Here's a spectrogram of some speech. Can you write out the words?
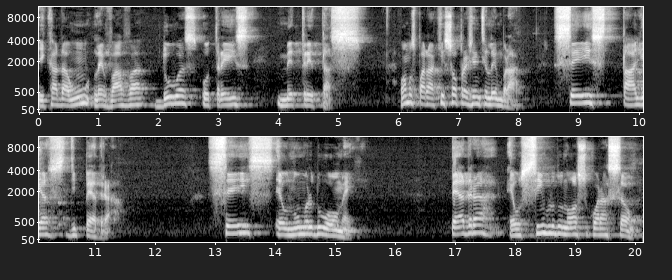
e cada um levava duas ou três metretas. Vamos parar aqui só para a gente lembrar. Seis talhas de pedra. Seis é o número do homem. Pedra é o símbolo do nosso coração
